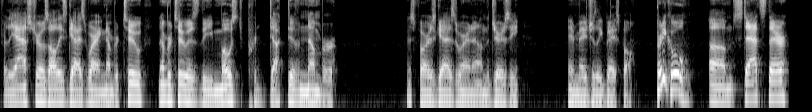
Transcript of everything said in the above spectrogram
for the Astros. All these guys wearing number two. Number two is the most productive number as far as guys wearing it on the jersey in Major League Baseball. Pretty cool um, stats there.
